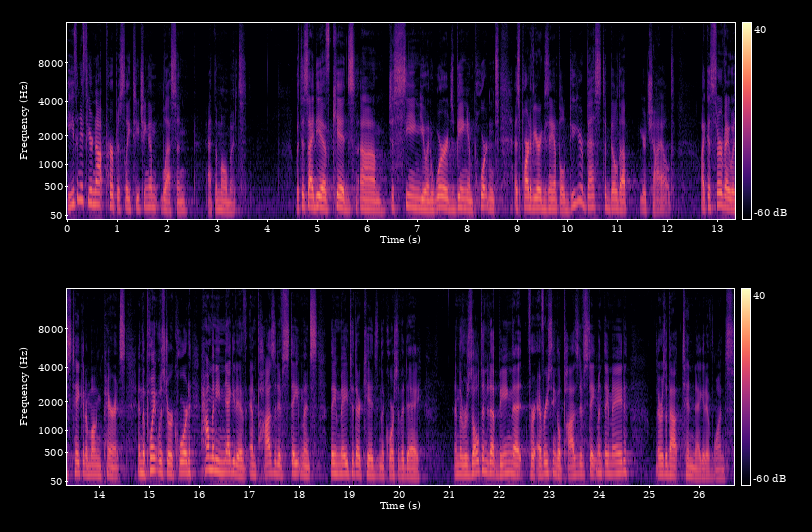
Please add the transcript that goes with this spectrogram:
even if you're not purposely teaching a lesson at the moment. With this idea of kids um, just seeing you and words being important as part of your example, do your best to build up your child like a survey was taken among parents. And the point was to record how many negative and positive statements they made to their kids in the course of a day. And the result ended up being that for every single positive statement they made, there was about 10 negative ones.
